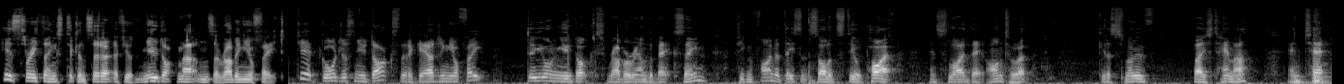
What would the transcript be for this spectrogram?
Here's three things to consider if your new Doc Martens are rubbing your feet. Do you have gorgeous new Docs that are gouging your feet? Do your new Docs rub around the back seam? If you can find a decent solid steel pipe and slide that onto it, get a smooth faced hammer and tap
